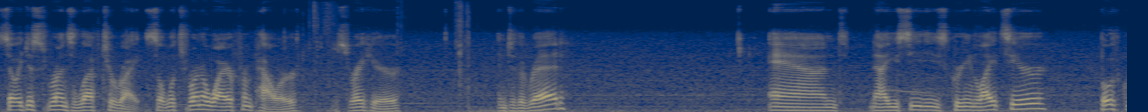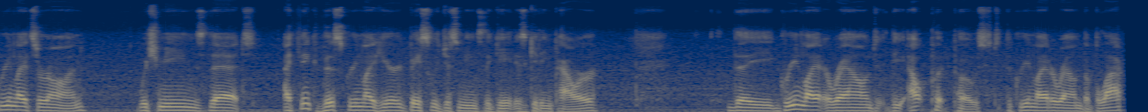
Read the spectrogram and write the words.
So it just runs left to right. So let's run a wire from power, just right here, into the red and now you see these green lights here. Both green lights are on which means that I think this green light here basically just means the gate is getting power. The green light around the output post the green light around the black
